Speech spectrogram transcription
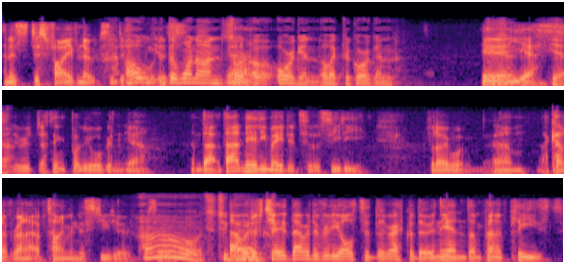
and it's just five notes in different Oh, orders. the one on sort Yeah. of organ, electric organ. Yeah, Is yes. Yeah. I think probably organ. Yeah, and that that nearly made it to the CD, but I um, I kind of ran out of time in the studio. so Oh, it's too that bad. would have changed. That would have really altered the record, though. In the end, I'm kind of pleased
